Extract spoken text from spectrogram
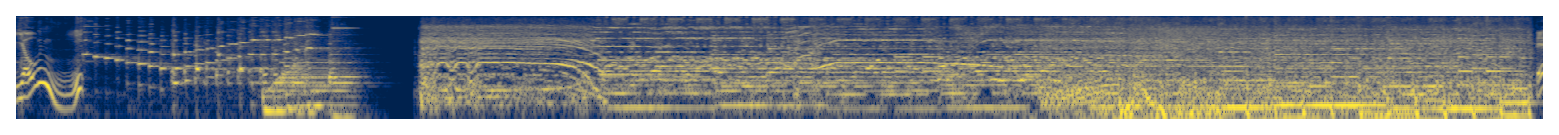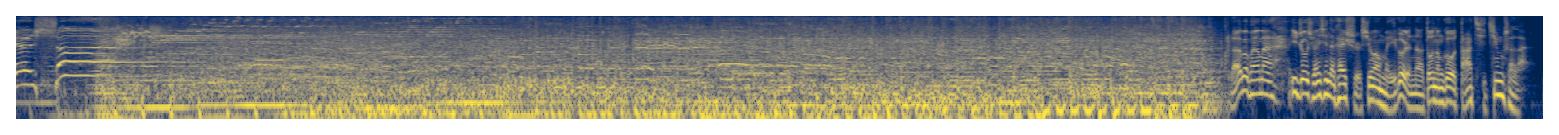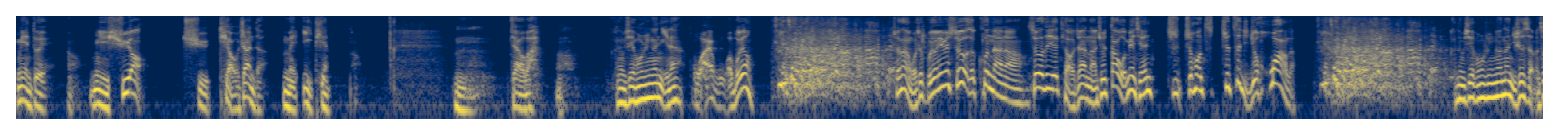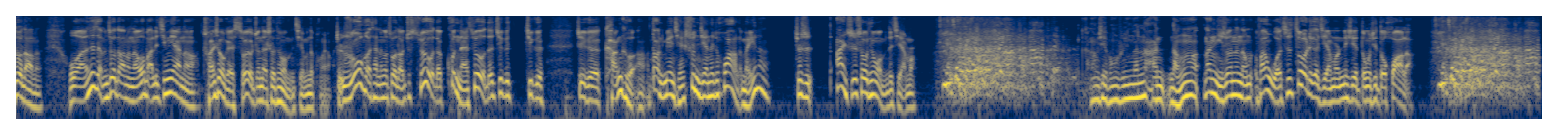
有你。来吧，朋友们，一周全新的开始，希望每一个人呢都能够打起精神来，面对啊你需要去挑战的每一天啊。嗯，加油吧啊！可能有些朋友说，应该你呢？我哎，我不用，真的，我是不用，因为所有的困难呢，所有这些挑战呢，就是到我面前之之后，就自己就化了。可能有些朋友说：“应该，那你是怎么做到的呢？”我是怎么做到的呢？我把这经验呢传授给所有正在收听我们节目的朋友，就如何才能够做到？就所有的困难，所有的这个这个这个坎坷啊，到你面前瞬间它就化了，没了。就是按时收听我们的节目。可能有些朋友说：“应该那能吗？”那你说那能？反正我是做这个节目，那些东西都化了。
